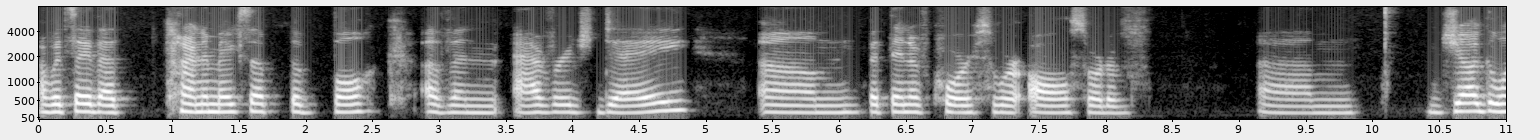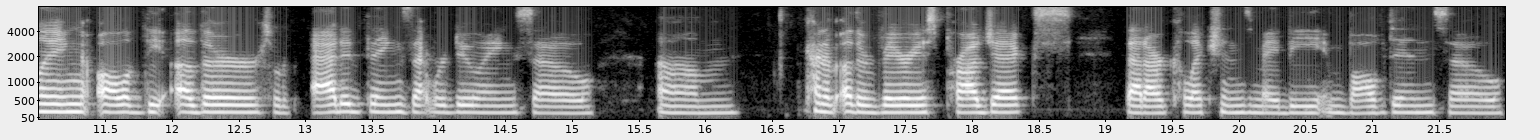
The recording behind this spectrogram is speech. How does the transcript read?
I would say that kind of makes up the bulk of an average day. Um, but then, of course, we're all sort of um, juggling all of the other sort of added things that we're doing. So, um, kind of other various projects that our collections may be involved in. So,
